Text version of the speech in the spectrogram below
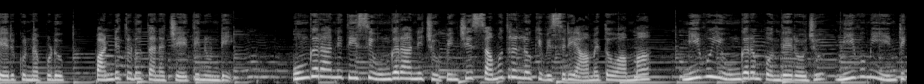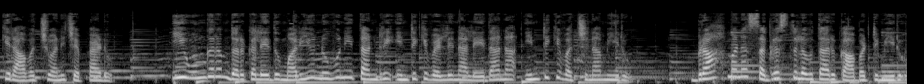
చేరుకున్నప్పుడు పండితుడు తన చేతి నుండి ఉంగరాన్ని తీసి ఉంగరాన్ని చూపించి సముద్రంలోకి విసిరి ఆమెతో అమ్మా నీవు ఈ ఉంగరం పొందే రోజు నీవు మీ ఇంటికి రావచ్చు అని చెప్పాడు. ఈ ఉంగరం దొరకలేదు మరియు నువ్వు నీ తండ్రి ఇంటికి వెళ్ళినా లేదా నా ఇంటికి వచ్చినా మీరు బ్రాహ్మణ సగ్రస్తులవుతారు కాబట్టి మీరు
